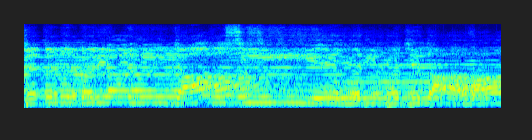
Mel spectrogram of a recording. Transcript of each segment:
जतन करिया ही जावसी ये हरि भजलावा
